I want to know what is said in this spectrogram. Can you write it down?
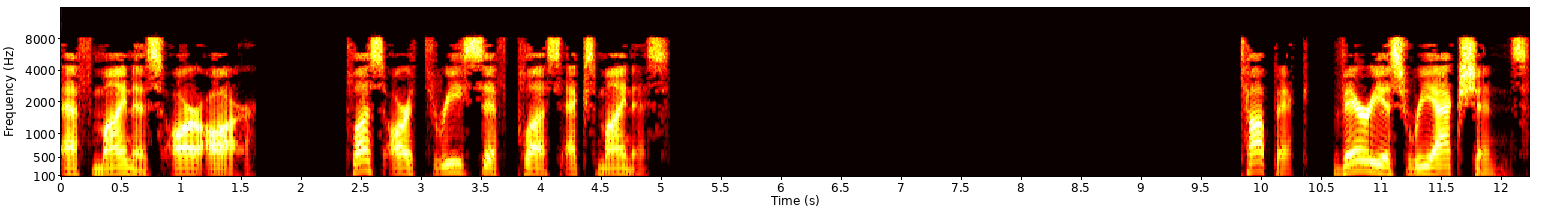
F minus RR plus R3 SIF plus X minus. Topic: Various reactions.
